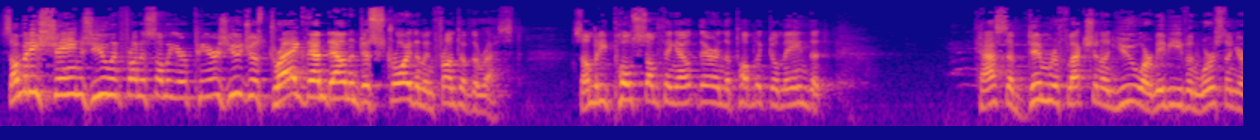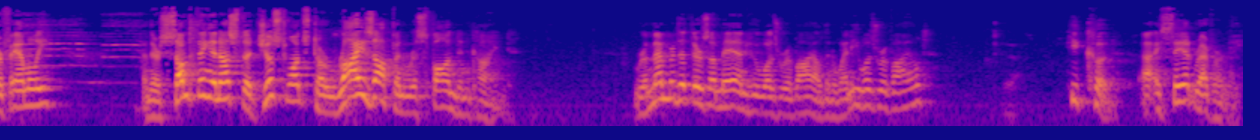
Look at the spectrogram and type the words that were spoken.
Somebody shames you in front of some of your peers, you just drag them down and destroy them in front of the rest. Somebody posts something out there in the public domain that casts a dim reflection on you, or maybe even worse, on your family. And there's something in us that just wants to rise up and respond in kind. Remember that there's a man who was reviled, and when he was reviled, he could, I say it reverently,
